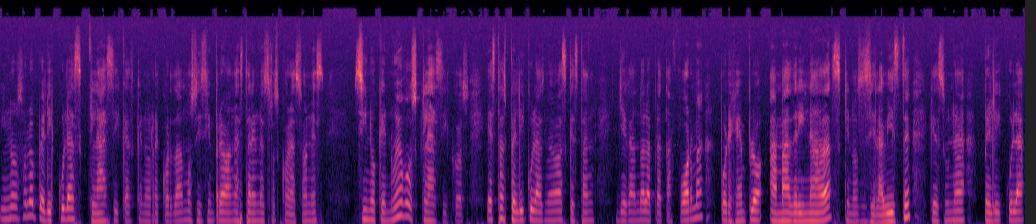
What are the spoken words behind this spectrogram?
Y no solo películas clásicas que nos recordamos y siempre van a estar en nuestros corazones, sino que nuevos clásicos, estas películas nuevas que están llegando a la plataforma, por ejemplo, Amadrinadas, que no sé si la viste, que es una película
